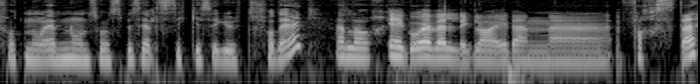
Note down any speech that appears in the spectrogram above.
fått noe? Er det noen som spesielt stikker seg ut for deg, eller? Jeg òg er veldig glad i den eh, første,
